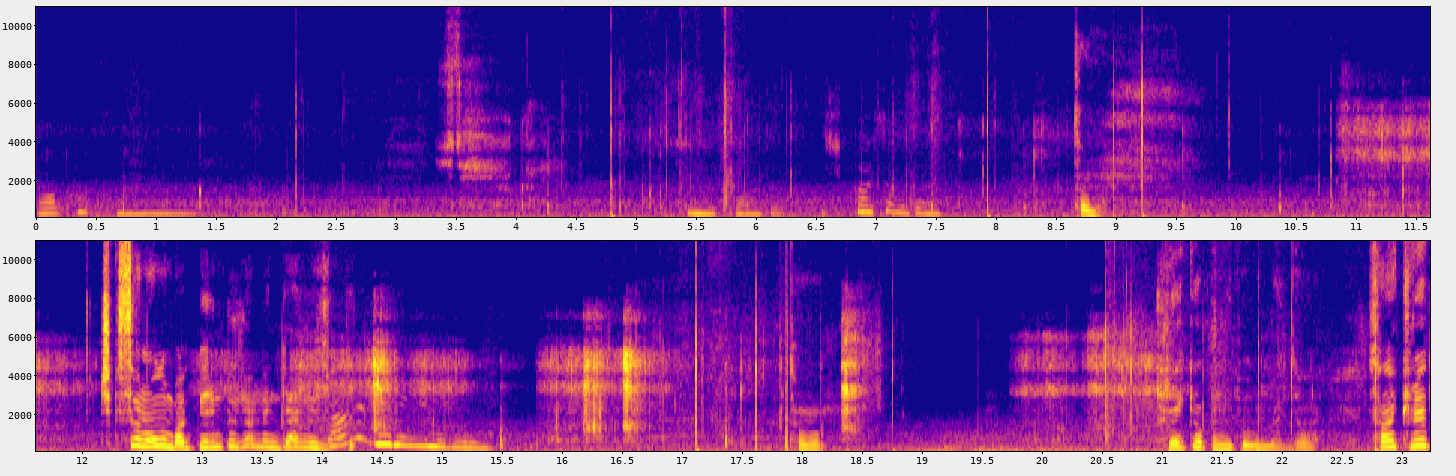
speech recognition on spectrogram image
Haklısın. Şuraya kadar. Şimdi kanka. Işık koysana kanka. Tamam. Çıksana oğlum bak benim köşemden gelme Ben de göremiyorum. Tamam. Kürek yok muydu oğlum bende var. Sana kürek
